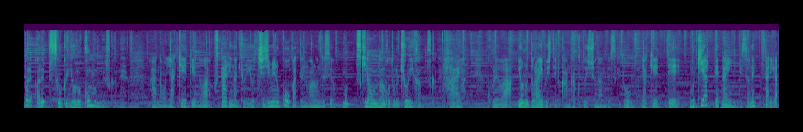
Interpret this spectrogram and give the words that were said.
ぱりあれってすごく喜ぶんですかね、あの夜景っていうのは2人の距離を縮める効果っていうのもあるんですよ。まあ、好きな女の子との距離感ですかね。はいこれは夜ドライブしてる感覚と一緒なんですけど夜景って向き合ってないんですよね2人が。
